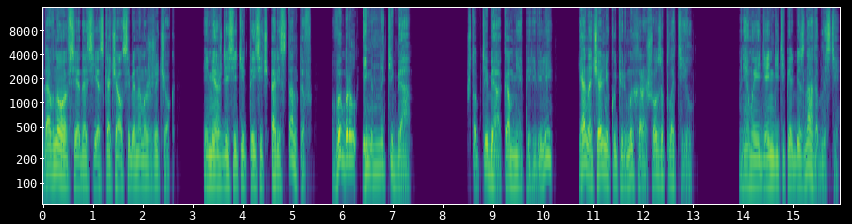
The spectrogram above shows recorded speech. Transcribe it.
Давно все досье скачал себе на мозжечок. И меж десяти тысяч арестантов выбрал именно тебя. Чтоб тебя ко мне перевели, я начальнику тюрьмы хорошо заплатил. Мне мои деньги теперь без надобности,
